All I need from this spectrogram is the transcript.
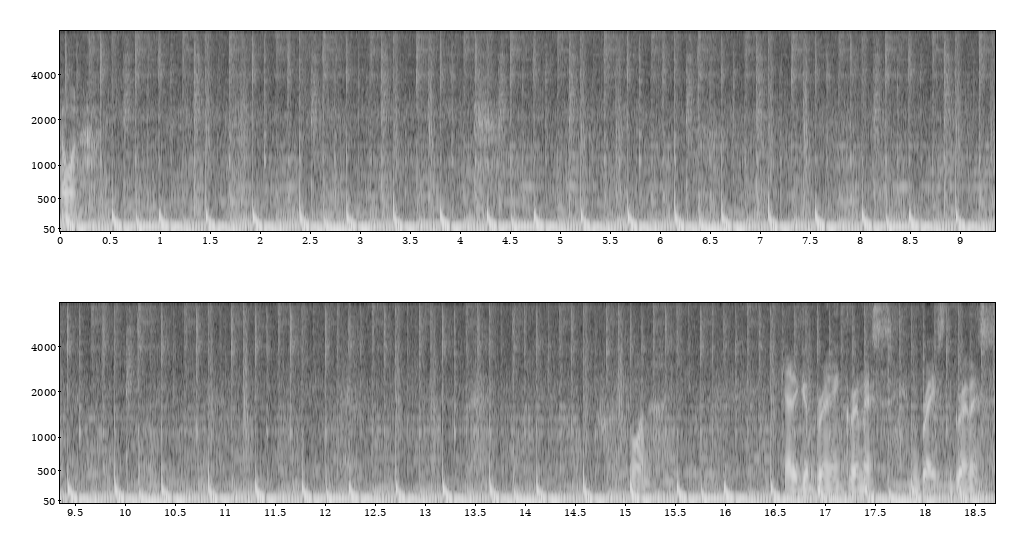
Come on now. Come on now. Get a good grimace. Embrace the grimace.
